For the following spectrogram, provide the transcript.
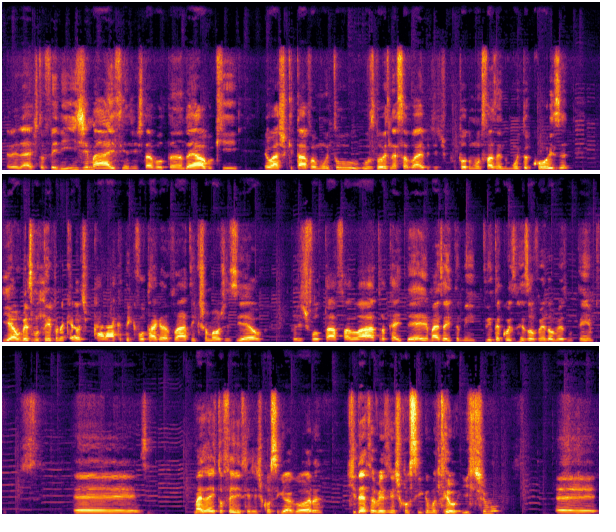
É verdade, tô feliz demais que a gente tá voltando. É algo que eu acho que tava muito os dois nessa vibe de, tipo, todo mundo fazendo muita coisa e ao mesmo tempo naquela, tipo, caraca, tem que voltar a gravar, tem que chamar o Gisiel pra gente voltar a falar, trocar ideia, mas aí também 30 coisas resolvendo ao mesmo tempo. É... Mas aí tô feliz que a gente conseguiu agora, que dessa vez a gente consiga manter o ritmo. É...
